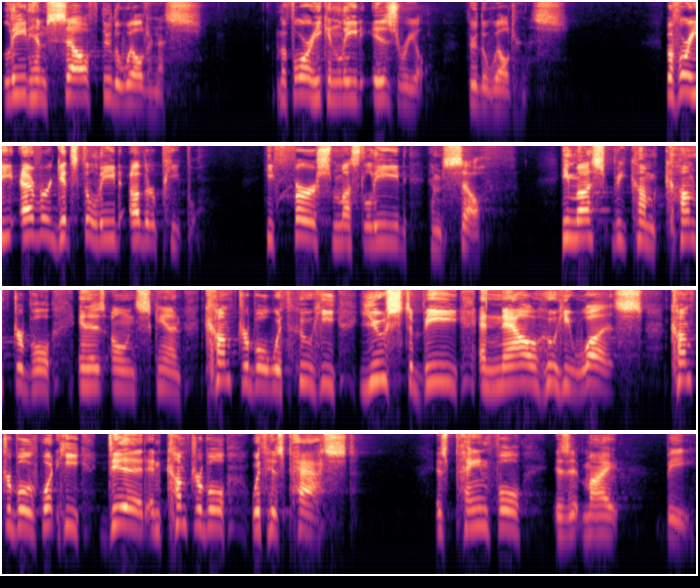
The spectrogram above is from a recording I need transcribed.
lead himself through the wilderness before he can lead Israel through the wilderness. Before he ever gets to lead other people, he first must lead himself. He must become comfortable in his own skin, comfortable with who he used to be and now who he was, comfortable with what he did and comfortable with his past, as painful as it might be.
